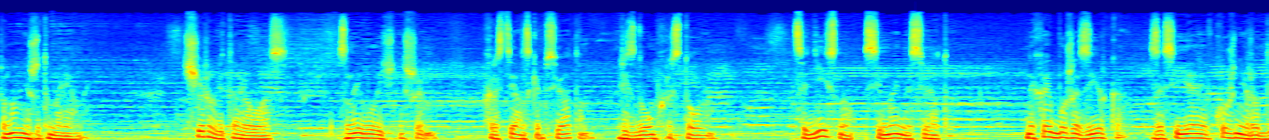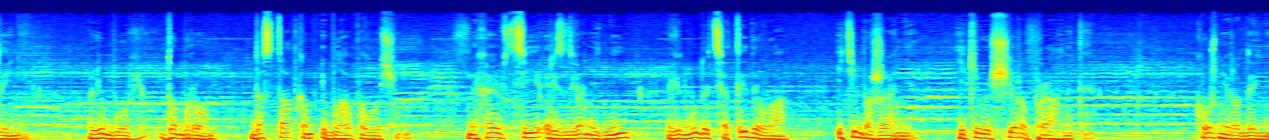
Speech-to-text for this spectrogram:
Шановні житомиряни, щиро вітаю вас з найвеличнішим християнським святом Різдвом Христовим. Це дійсно сімейне свято. Нехай Божа зірка засіяє в кожній родині любов'ю, добром, достатком і благополуччям. Нехай в ці різдвяні дні відбудуться ті дива і ті бажання, які ви щиро прагнете. Кожній родині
